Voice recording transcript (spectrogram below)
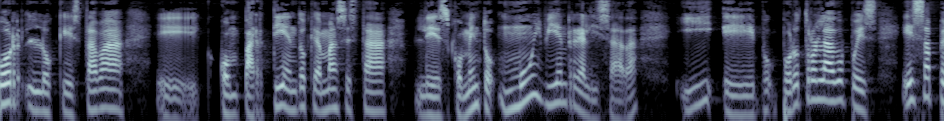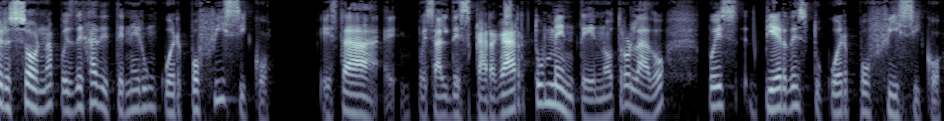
por lo que estaba eh, compartiendo, que además está, les comento, muy bien realizada. Y eh, por otro lado, pues esa persona pues deja de tener un cuerpo físico. Está, eh, pues al descargar tu mente en otro lado, pues pierdes tu cuerpo físico.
